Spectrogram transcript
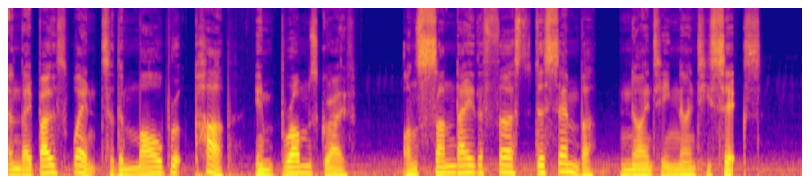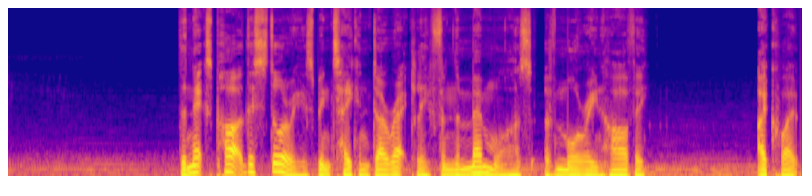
and they both went to the Marlbrook pub in Bromsgrove on Sunday, the 1st of December 1996. The next part of this story has been taken directly from the memoirs of Maureen Harvey. I quote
